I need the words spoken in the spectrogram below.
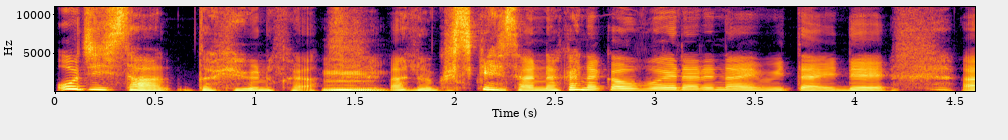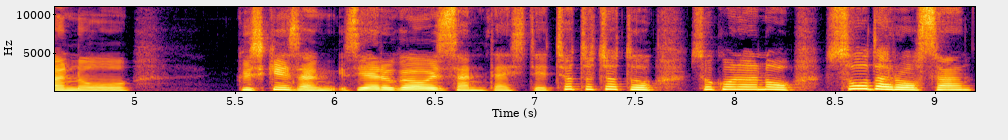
おじさんというのがうん。あの具志堅さんなかなか覚えられないみたいであの具志堅さんセアロガおじさんに対してちょっとちょっとそこのあのそうだろうさん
